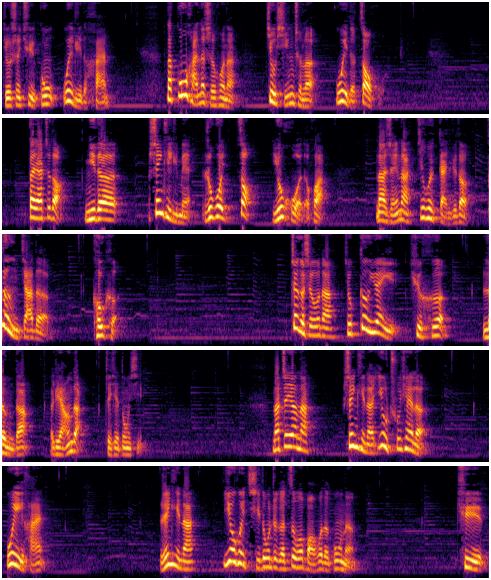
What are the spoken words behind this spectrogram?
就是去攻胃里的寒。那攻寒的时候呢，就形成了胃的燥火。大家知道，你的身体里面如果燥有火的话，那人呢就会感觉到更加的口渴。这个时候呢，就更愿意去喝冷的、凉的这些东西。那这样呢，身体呢又出现了胃寒，人体呢又会启动这个自我保护的功能，去。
